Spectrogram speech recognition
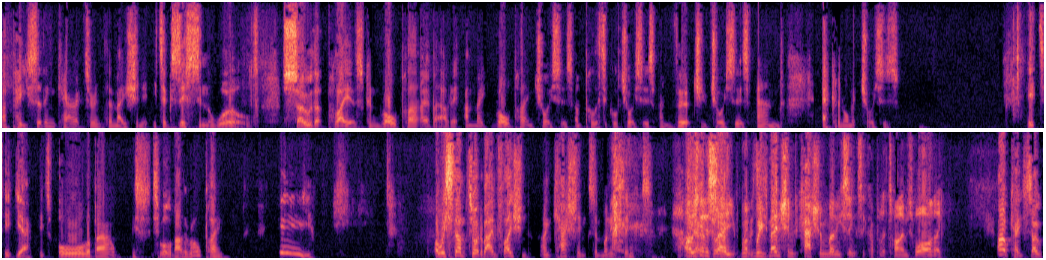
a piece of in character information. It, it, exists in the world so that players can role play about it and make role playing choices and political choices and virtue choices and economic choices. It's it, yeah, it's all about it's, it's all about the role playing. Yay! Oh, we still haven't talked about inflation and cash sinks and money sinks. I was going to say we, have mentioned cash and money sinks a couple of times. What are they? Okay, so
